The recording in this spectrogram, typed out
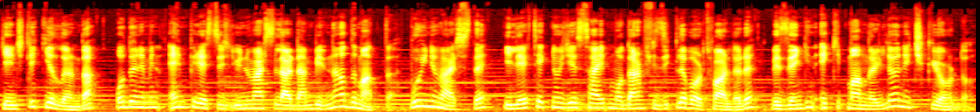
gençlik yıllarında o dönemin en prestijli üniversitelerden birine adım attı. Bu üniversite ileri teknolojiye sahip modern fizik laboratuvarları ve zengin ekipmanlarıyla öne çıkıyordu.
